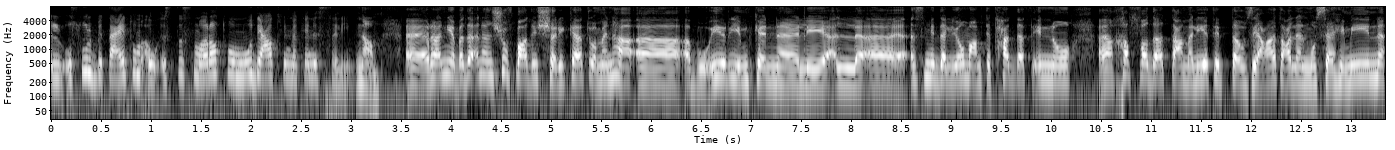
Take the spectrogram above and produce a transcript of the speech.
الأصول بتاعتهم أو استثماراتهم وضعت في المكان السليم. نعم. آه، رانيا بدأنا نشوف بعض الشركات ومنها آه، أبو قير. يمكن للأسمدة اليوم عم تتحدث أنه آه، خفضت عملية التوزيعات على المساهمين.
